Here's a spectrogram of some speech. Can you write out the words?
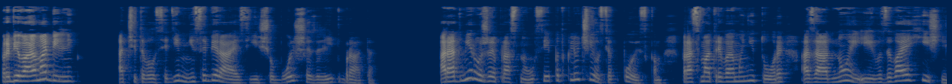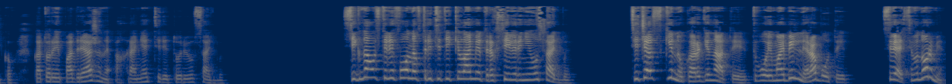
Пробиваю мобильник», — отчитывался Дим, не собираясь еще больше злить брата. А Радмир уже проснулся и подключился к поискам, просматривая мониторы, а заодно и вызывая хищников, которые подряжены охранять территорию усадьбы. «Сигнал с телефона в 30 километрах севернее усадьбы. Сейчас скину координаты. Твой мобильный работает. Связь в норме?»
